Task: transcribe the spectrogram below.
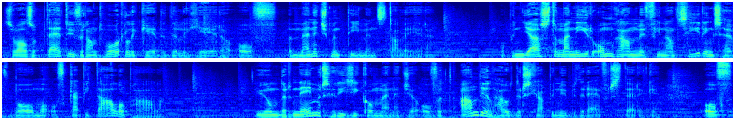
Zoals op tijd uw verantwoordelijkheden delegeren of een managementteam installeren. Op een juiste manier omgaan met financieringshefbomen of kapitaal ophalen. Uw ondernemersrisico managen of het aandeelhouderschap in uw bedrijf versterken. Of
